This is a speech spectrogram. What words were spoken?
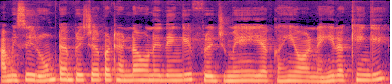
हम इसे रूम टेम्परेचर पर ठंडा होने देंगे फ्रिज में या कहीं और नहीं रखेंगे।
